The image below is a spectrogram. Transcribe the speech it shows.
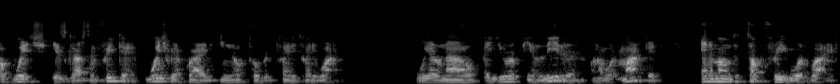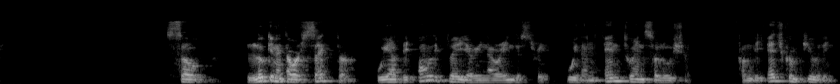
of which is Garz & Fricke, which we acquired in October 2021. We are now a European leader on our market and among the top three worldwide. So looking at our sector, we are the only player in our industry with an end-to-end solution, from the edge computing,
